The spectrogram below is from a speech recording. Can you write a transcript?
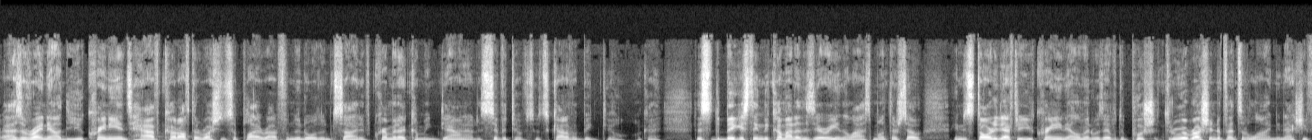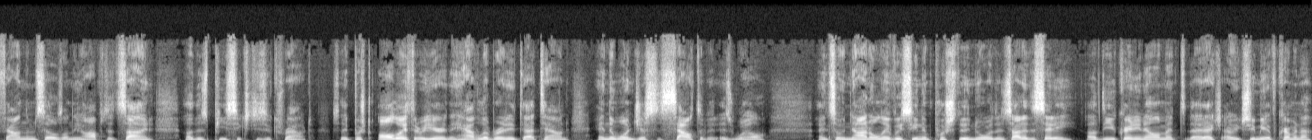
as of right now, the Ukrainians have cut off the Russian supply route from the northern side of Kreminna coming down out of Svatove. So it's kind of a big deal. Okay. This is the biggest thing to come out of this area in the last month or so. And it started after Ukrainian element was able to push through a Russian defensive line and actually found themselves on the opposite side of this P 66 route. So they pushed all the way through here and they have liberated that town and the one just south of it as well. And so not only have we seen them push through the northern side of the city of the Ukrainian element, that actually, excuse me, of Kreminna,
